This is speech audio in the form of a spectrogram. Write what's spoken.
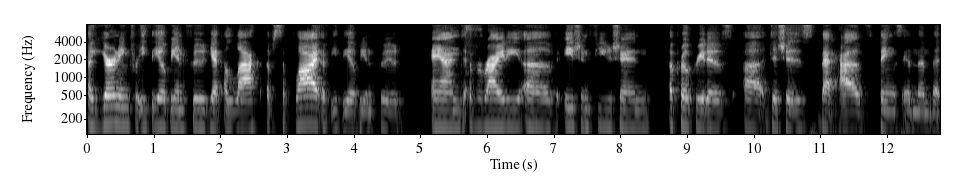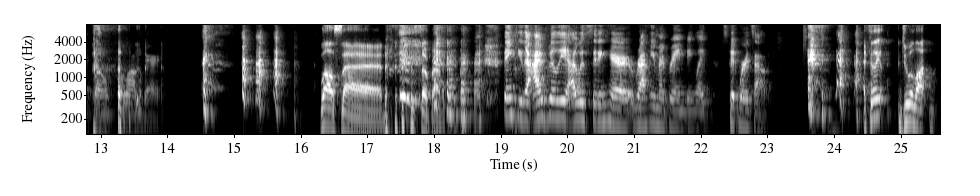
a yearning for Ethiopian food, yet a lack of supply of Ethiopian food, and a variety of Asian fusion appropriative uh, dishes that have things in them that don't belong there. well said. so proud of you. Thank you. That I really I was sitting here racking my brain, being like, spit words out. I feel like do a lot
